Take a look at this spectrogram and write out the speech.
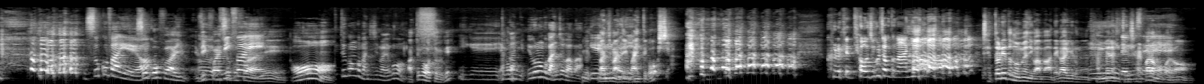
소코파이예요. 소코파이, 어, 빅파이 빅파이. 소코파이. 오. 뜨거운 거 만지지 말고 아, 뜨거웠어, 그게? 이게 약간 이런 거 만져봐봐. 이게 만지면 안 돼? 많이 뜨거워? 혹시 그렇게 데워 죽을 정도는 아니야. 재떨이도 놓으면 이거 아마 내가 알기로는 담배 음, 냄새 되게 잘 냄새. 빨아먹어요.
